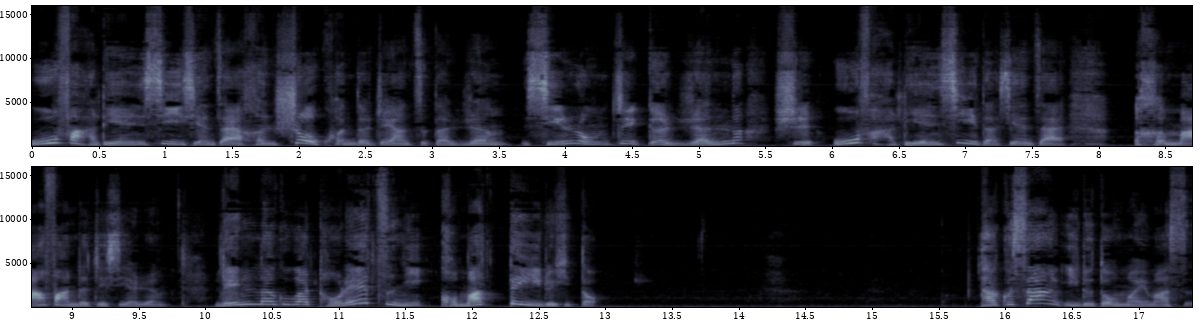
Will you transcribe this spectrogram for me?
无法联系，现在很受困的这样子的人，形容这个人呢是无法联系的，现在很麻烦的这些人。连那个个头来子你っている人，たくさんいると思います。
